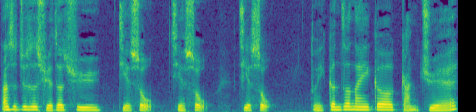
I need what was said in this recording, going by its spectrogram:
但是就是学着去接受，接受，接受。对，跟着那一个感觉，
